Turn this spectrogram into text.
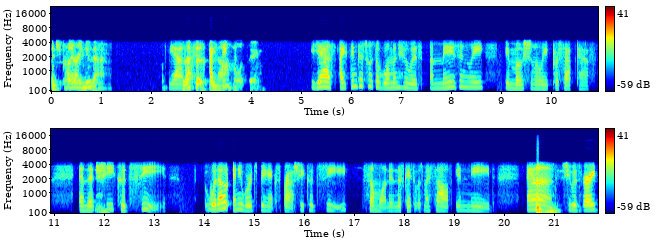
And she probably already knew that. Mm-hmm. Yeah. So that's a phenomenal think, thing. Yes, I think this was a woman who was amazingly emotionally perceptive and that mm. she could see without any words being expressed she could see someone in this case it was myself in need and mm-hmm. she was very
